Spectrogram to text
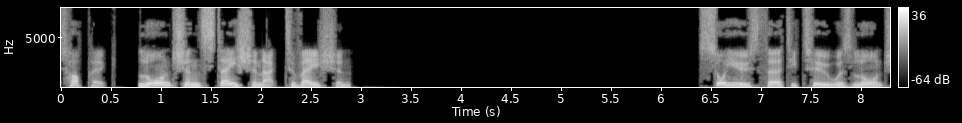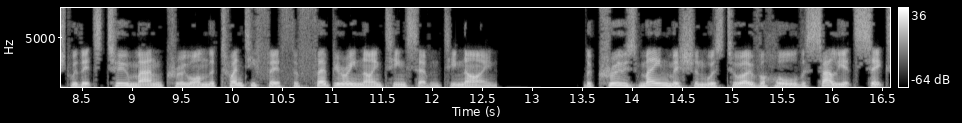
Topic: Launch and station activation. Soyuz 32 was launched with its two-man crew on 25 February 1979. The crew's main mission was to overhaul the Salyut 6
